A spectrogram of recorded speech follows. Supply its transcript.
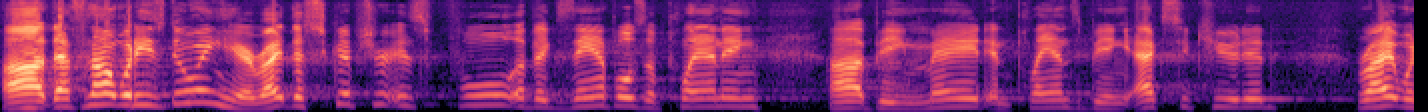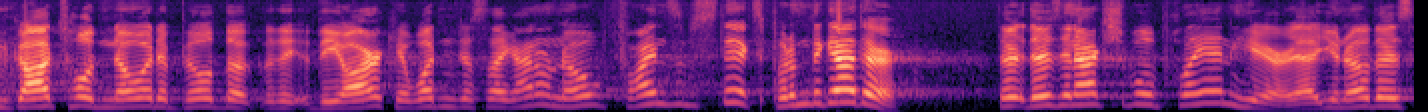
Uh, that's not what he's doing here, right? The scripture is full of examples of planning uh, being made and plans being executed, right? When God told Noah to build the, the, the, ark, it wasn't just like, I don't know, find some sticks, put them together. There, there's an actual plan here. Uh, you know, there's,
